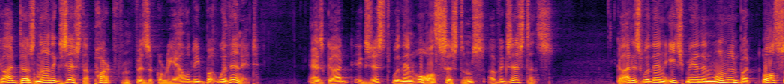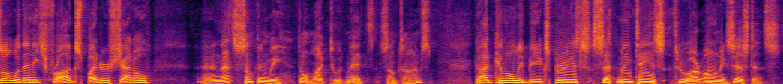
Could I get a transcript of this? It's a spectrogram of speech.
God does not exist apart from physical reality, but within it, as God exists within all systems of existence. God is within each man and woman, but also within each frog, spider, shadow, and that's something we don't like to admit sometimes. God can only be experienced, Seth maintains, through our own existence.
